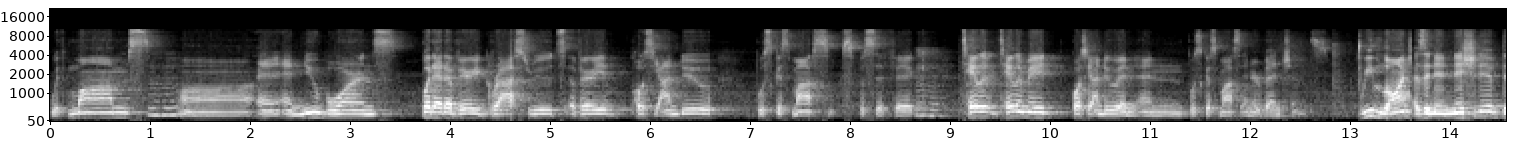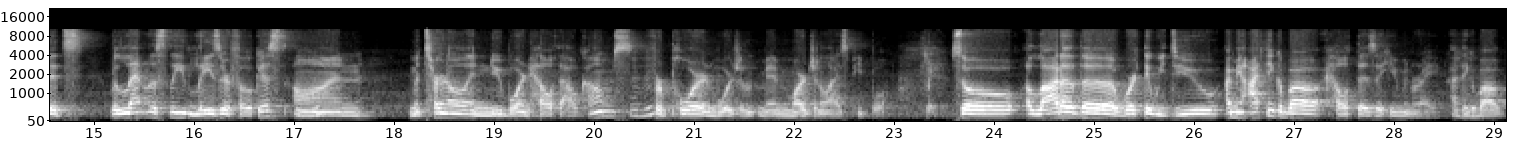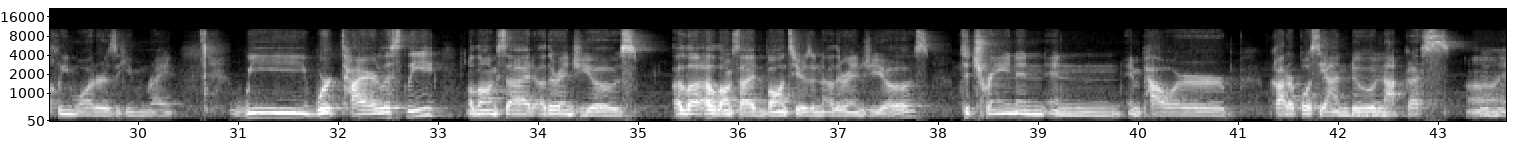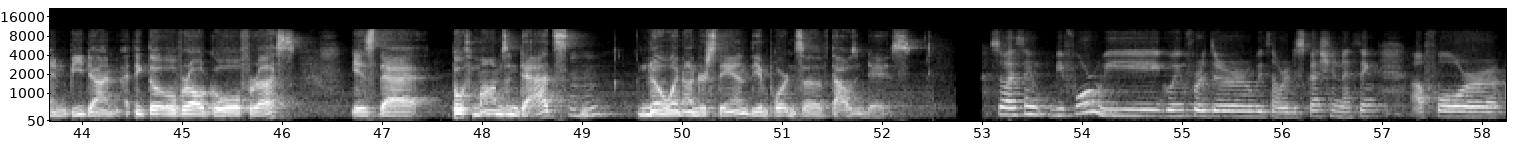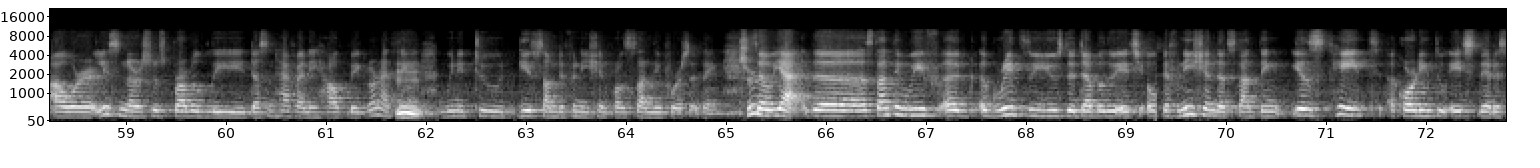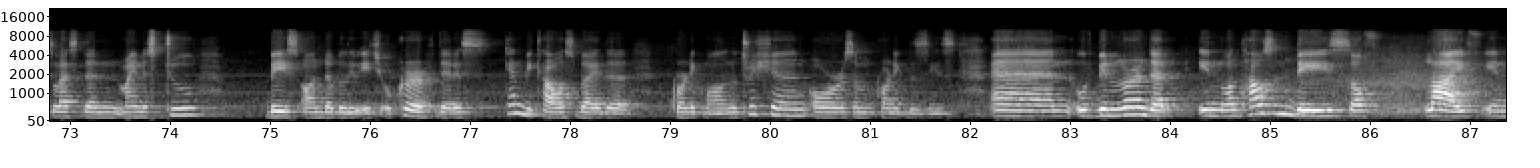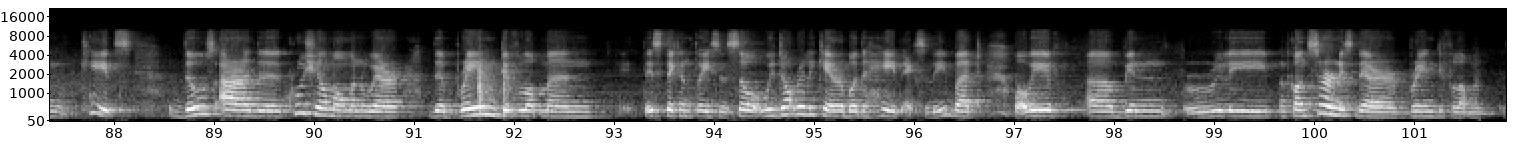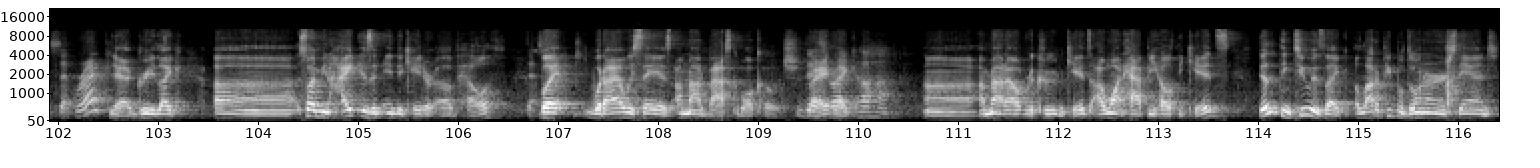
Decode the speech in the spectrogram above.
with moms mm-hmm. uh, and, and newborns, but at a very grassroots, a very posyandu Puskesmas specific, mm-hmm. tailor, tailor-made Posyandu and, and Puskesmas interventions. We launched as an initiative that's relentlessly laser focused mm-hmm. on maternal and newborn health outcomes mm-hmm. for poor and, and marginalized people. So a lot of the work that we do, I mean, I think about health as a human right. I think mm-hmm. about clean water as a human right. We work tirelessly alongside other NGOs alongside volunteers and other NGOs to train and, and empower kader posyandu, mm-hmm. Nakes, uh, mm-hmm. and Bidan. I think the overall goal for us is that both moms and dads mm-hmm. know and understand the importance of Thousand Days. So I think before we going further with our discussion, I think uh, for our listeners who probably doesn't have any health background, I think mm. we need to give some definition for stunting first. I think. Sure. So yeah, the stunting we've uh, agreed to use the WHO definition that stunting is height according to age that is less than minus two, based on WHO curve that is can be caused by the chronic malnutrition or some chronic disease. And we've been learned that in 1,000 days of life in kids, those are the crucial moment where the brain development is taking places. So we don't really care about the height actually, but what we've uh, been really concerned is their brain development. Is that correct? Yeah, agree. Like, uh, so I mean, height is an indicator of health but what I always say is, I'm not a basketball coach, That's right? right. Like, uh-huh. uh, I'm not out recruiting kids. I want happy, healthy kids. The other thing too is like a lot of people don't understand.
